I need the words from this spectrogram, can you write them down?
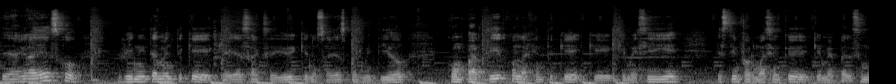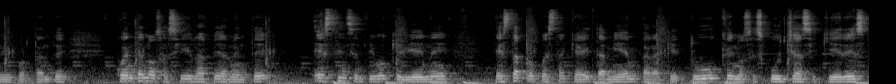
te agradezco infinitamente que, que hayas accedido y que nos hayas permitido compartir con la gente que, que- que me sigue esta información que, me parece muy importante. Cuéntanos así rápidamente este incentivo que viene, esta propuesta que hay también para que tú que nos escuchas y quieres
